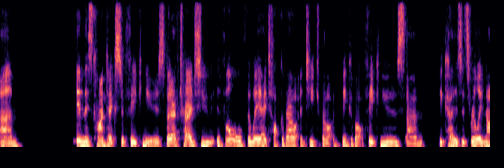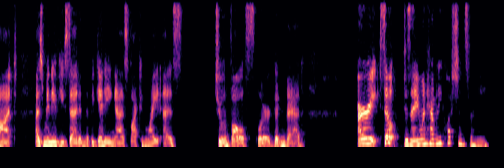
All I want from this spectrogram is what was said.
um, in this context of fake news, but I've tried to evolve the way I talk about and teach about and think about fake news um, because it's really not, as many of you said in the beginning, as black and white as true and false or good and bad. All right, so does anyone have any questions for me?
